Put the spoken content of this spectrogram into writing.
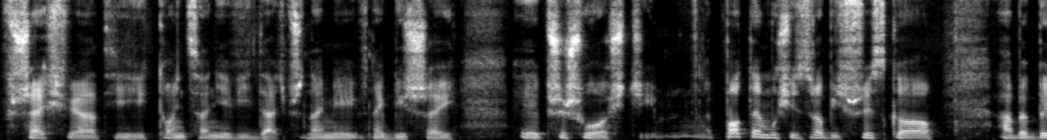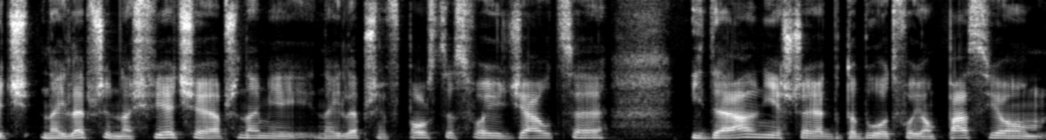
wszechświat i końca nie widać, przynajmniej w najbliższej y, przyszłości. Potem musisz zrobić wszystko, aby być najlepszym na świecie, a przynajmniej najlepszym w Polsce w swojej działce idealnie jeszcze jakby to było Twoją pasją,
